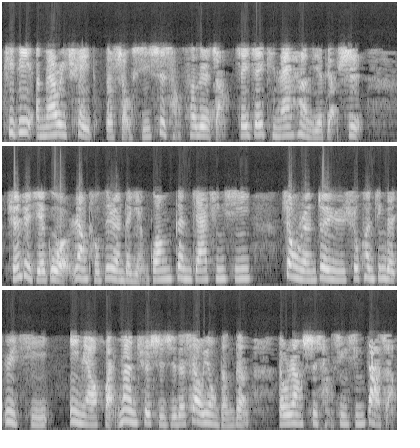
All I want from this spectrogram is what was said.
TD Ameritrade 的首席市场策略长 JJ Kinahan 也表示，选举结果让投资人的眼光更加清晰，众人对于纾困金的预期、疫苗缓慢却实质的效用等等，都让市场信心大涨。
